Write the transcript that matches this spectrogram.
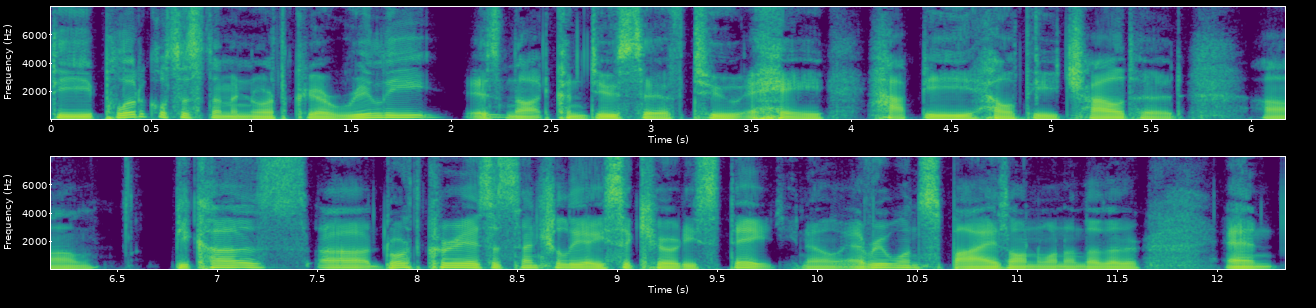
the political system in North Korea really is not conducive to a happy, healthy childhood. Um, because uh, North Korea is essentially a security state, you know, everyone spies on one another, and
